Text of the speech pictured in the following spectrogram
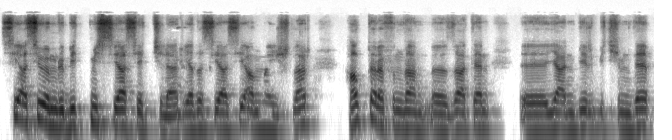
Siyasi ömrü bitmiş siyasetçiler ya da siyasi anlayışlar halk tarafından e, zaten e, yani bir biçimde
